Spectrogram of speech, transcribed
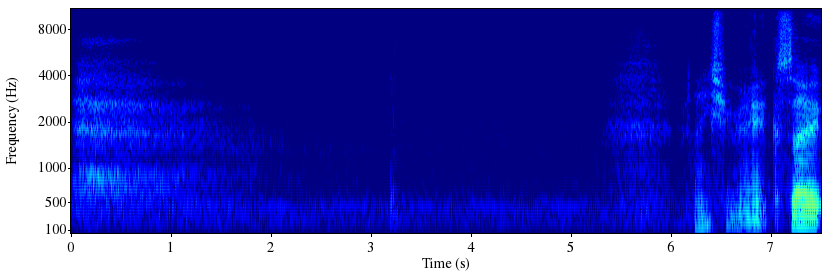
Ex. So,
